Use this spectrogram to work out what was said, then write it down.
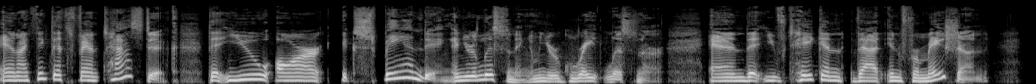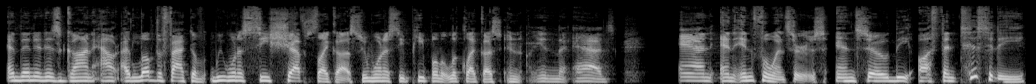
And I think that's fantastic that you are expanding and you're listening. I mean, you're a great listener and that you've taken that information and then it has gone out. I love the fact of we want to see chefs like us. We want to see people that look like us in, in the ads and, and influencers. And so the authenticity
